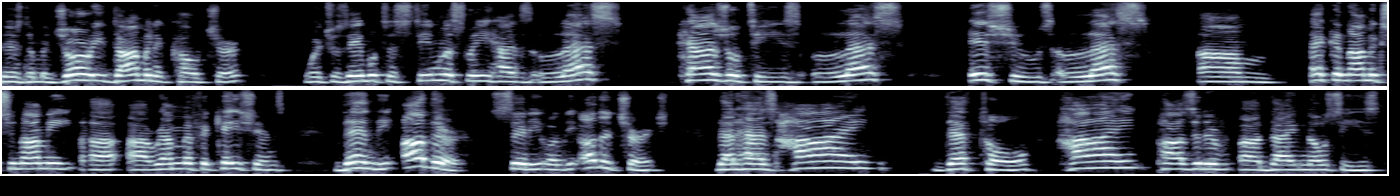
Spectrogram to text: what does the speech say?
There's the majority dominant culture, which was able to seamlessly has less casualties, less issues, less um, economic tsunami uh, uh, ramifications than the other city or the other church that has high death toll, high positive uh, diagnoses,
